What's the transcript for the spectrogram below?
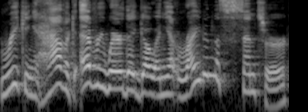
wreaking havoc everywhere they go. And yet, right in the center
